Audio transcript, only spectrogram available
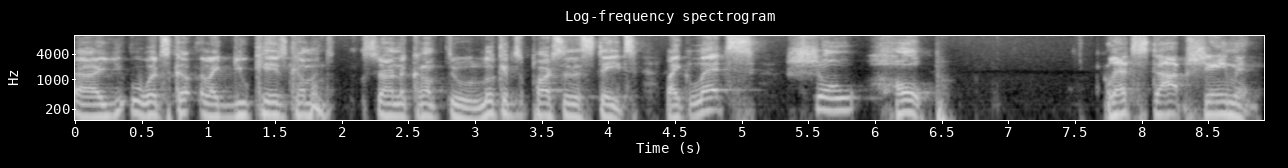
uh, what's co- like UK is coming, starting to come through. Look at parts of the states. Like, let's show hope. Let's stop shaming.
